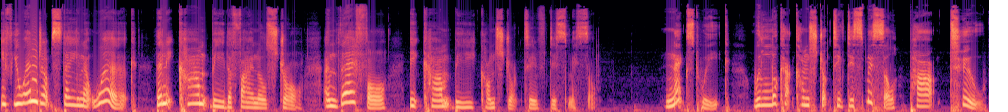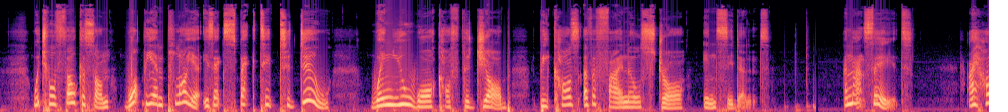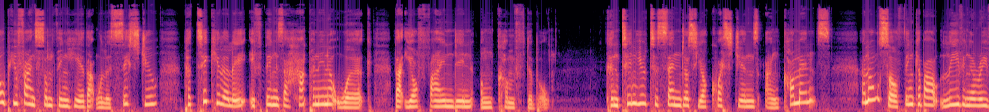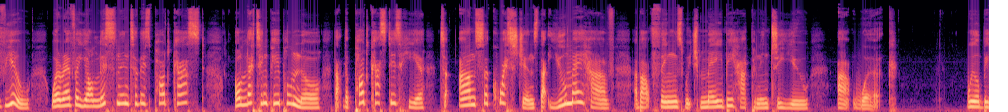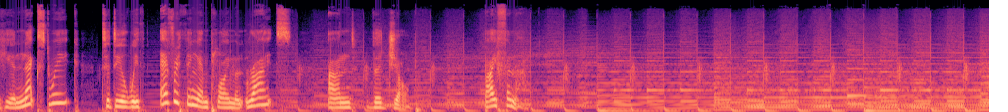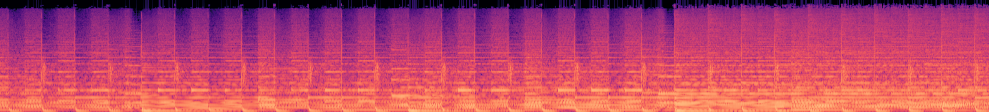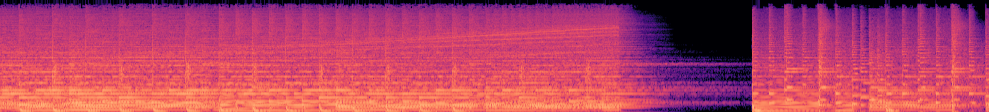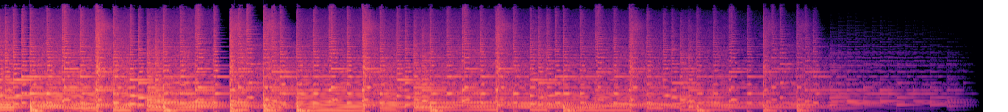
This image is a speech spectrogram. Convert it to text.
if you end up staying at work, then it can't be the final straw, and therefore it can't be constructive dismissal. Next week, we'll look at constructive dismissal part two, which will focus on what the employer is expected to do when you walk off the job because of a final straw incident. And that's it. I hope you find something here that will assist you, particularly if things are happening at work that you're finding uncomfortable. Continue to send us your questions and comments, and also think about leaving a review wherever you're listening to this podcast or letting people know that the podcast is here to answer questions that you may have about things which may be happening to you at work. We'll be here next week to deal with everything employment rights and the job. Bye for now.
